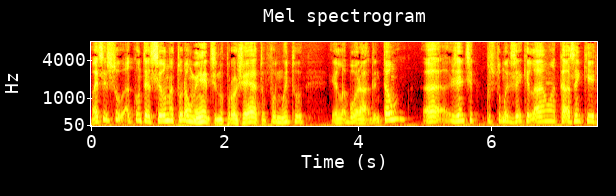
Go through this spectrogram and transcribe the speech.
mas isso aconteceu naturalmente no projeto, foi muito elaborado. Então, a gente costuma dizer que lá é uma casa em que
